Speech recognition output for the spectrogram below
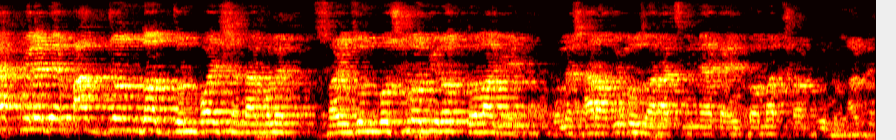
এক প্লেটে পাঁচজন, দশজন বয়সে না বলে ছয়জন বসল বিরক্ত লাগে। বলে সারাদিন রোজা রাখছি, আমি একাই তো আমার সবগুলো লাগবে।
